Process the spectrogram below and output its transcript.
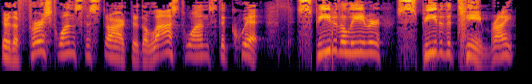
They're the first ones to start. They're the last ones to quit. Speed of the leader, speed of the team, right?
